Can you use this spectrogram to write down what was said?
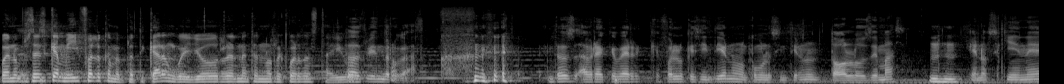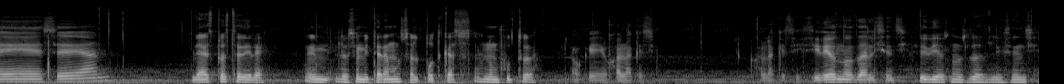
Bueno, pues es que a mí fue lo que me platicaron, güey. Yo realmente no recuerdo hasta ahí, güey. Estás bien drogado. Entonces habría que ver qué fue lo que sintieron o cómo lo sintieron todos los demás. Ujú. Que no sé quiénes sean. Ya después te diré. Em, Los invitaremos al podcast en un futuro. Ok, ojalá que sí. Ojalá que sí. Si Dios nos da licencia. Si Dios nos da licencia.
